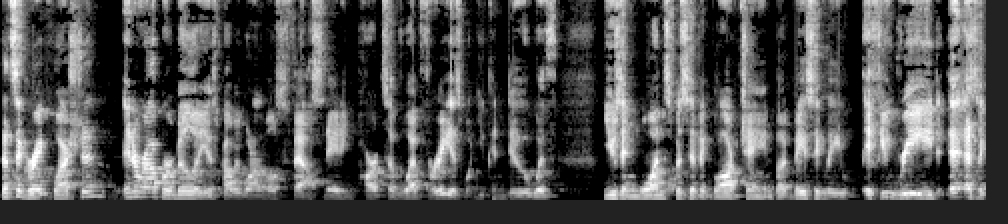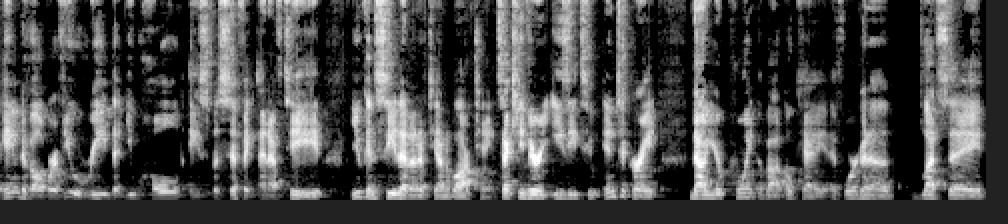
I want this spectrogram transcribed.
That's a great question. Interoperability is probably one of the most fascinating parts of Web3 is what you can do with using one specific blockchain. But basically, if you read, as a game developer, if you read that you hold a specific NFT, you can see that NFT on a blockchain. It's actually very easy to integrate. Now, your point about, okay, if we're going to, let's say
